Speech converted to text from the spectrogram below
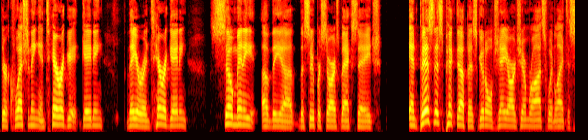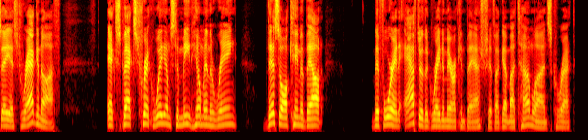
They're questioning, interrogating. They are interrogating so many of the uh, the superstars backstage. And business picked up, as good old JR Jim Ross would like to say, as Dragunov expects Trick Williams to meet him in the ring. This all came about before and after the Great American Bash, if I got my timelines correct.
